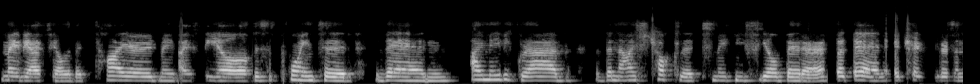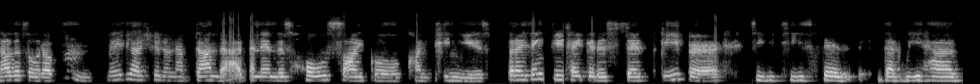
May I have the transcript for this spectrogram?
Maybe I feel a bit tired. Maybe I feel disappointed. Then I maybe grab the nice chocolate to make me feel better. But then it triggers another thought of, hmm, maybe I shouldn't have done that. And then this whole cycle continues. But I think if you take it a step deeper, CBT says that we have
